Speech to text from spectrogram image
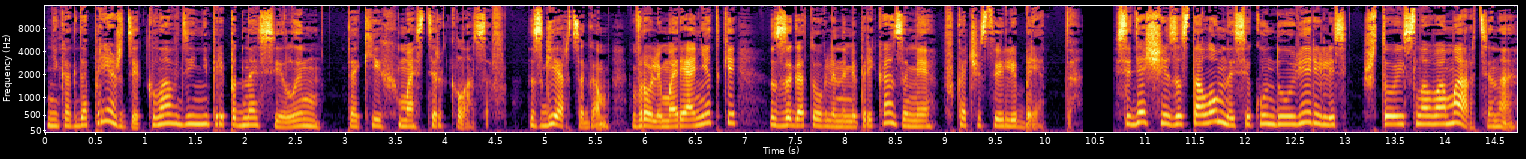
Никогда прежде Клавдий не преподносил им таких мастер-классов. С герцогом в роли марионетки с заготовленными приказами в качестве либретта. Сидящие за столом на секунду уверились, что и слова Мартина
